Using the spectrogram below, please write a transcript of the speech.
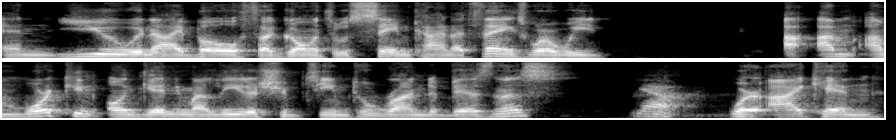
and you and i both are going through the same kind of things where we i'm i'm working on getting my leadership team to run the business yeah. where I can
